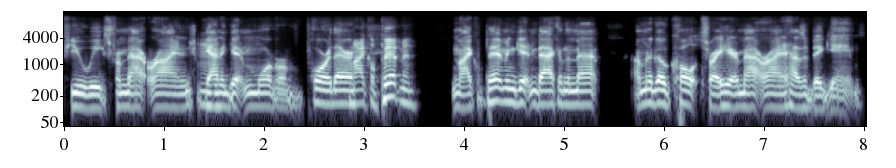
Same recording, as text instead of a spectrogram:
few weeks from Matt Ryan, and Mm. kind of getting more of a rapport there. Michael Pittman. Michael Pittman getting back in the map. I'm gonna go Colts right here. Matt Ryan has a big game.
